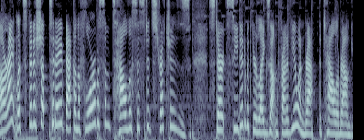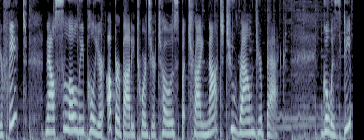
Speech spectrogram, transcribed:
All right, let's finish up today back on the floor with some towel assisted stretches. Start seated with your legs out in front of you and wrap the towel around your feet. Now slowly pull your upper body towards your toes, but try not to round your back. Go as deep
